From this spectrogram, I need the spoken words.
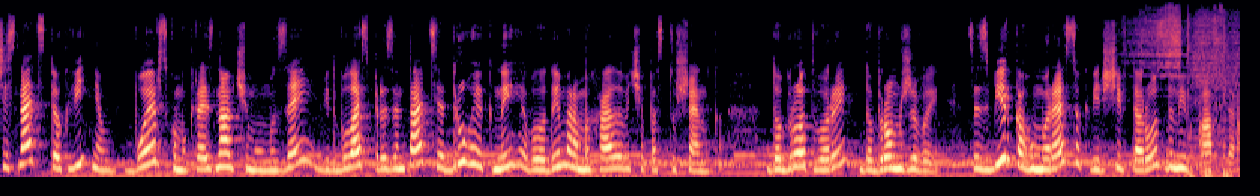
16 квітня в Боярському краєзнавчому музеї відбулася презентація другої книги Володимира Михайловича Пастушенка Добро твори, добром живи. Це збірка гуморесок, віршів та роздумів автора.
